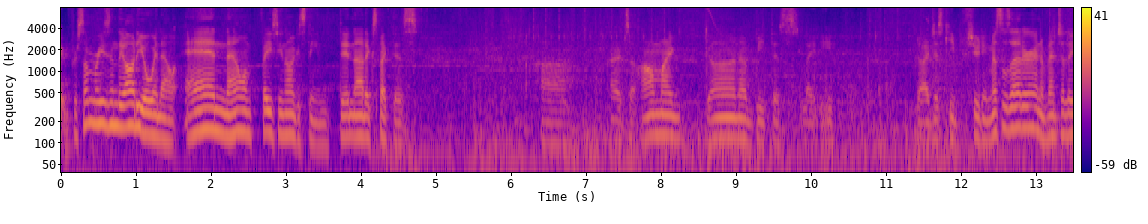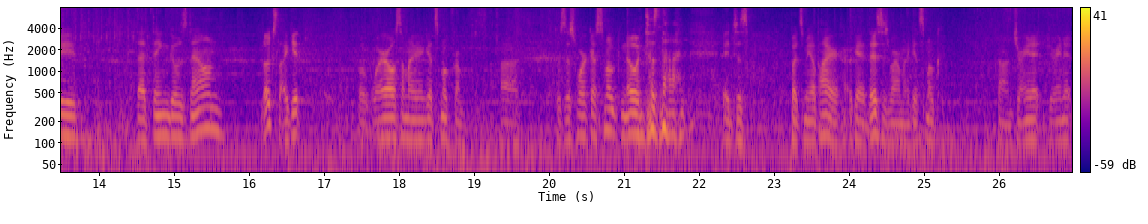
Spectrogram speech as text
Alright, for some reason the audio went out, and now I'm facing Augustine. Did not expect this. Uh, Alright, so how am I gonna beat this lady? Do I just keep shooting missiles at her and eventually that thing goes down? Looks like it. But where else am I gonna get smoke from? Uh, does this work as smoke? No, it does not. It just puts me up higher. Okay, this is where I'm gonna get smoke. Come on, drain it, drain it,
